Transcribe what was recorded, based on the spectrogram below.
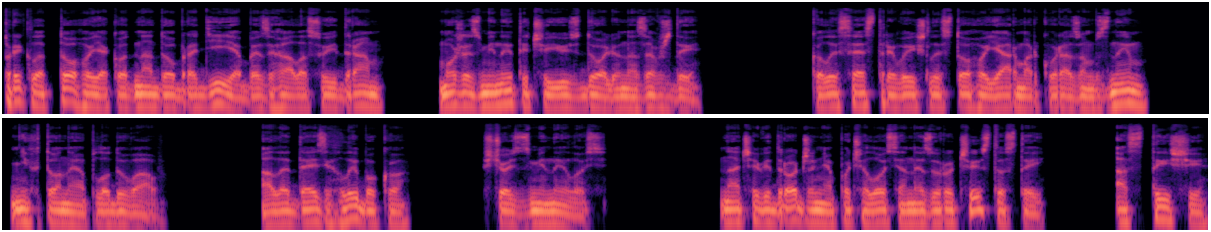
Приклад того, як одна добра дія без галасу і драм може змінити чиюсь долю назавжди. Коли сестри вийшли з того ярмарку разом з ним, ніхто не аплодував. Але десь глибоко щось змінилось. Наче відродження почалося не з урочистостей, а з тиші,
